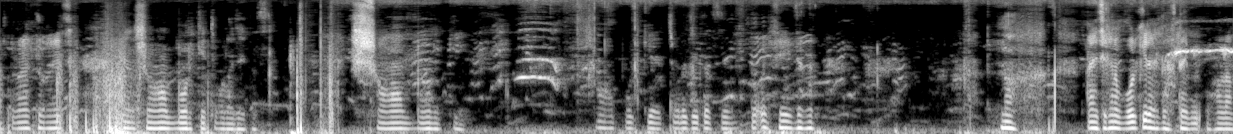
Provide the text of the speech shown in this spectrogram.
আস্তে বেড়াতে হয়েছে। সব বরকে চলা যাইতেছে। সব বরকে বরকে চলে যেতেছে। তো সেই জায়গায় না, আমি যেখানে বরকি রাখতে আসতে হলাম।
